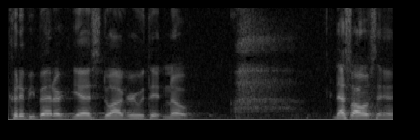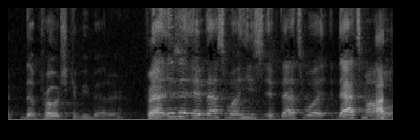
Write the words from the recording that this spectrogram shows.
Could it be better? Yes. Do I agree with it? No. That's all I'm saying. the approach could be better. Facts. That- if, that's what he's, if that's what, that's my. I think-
